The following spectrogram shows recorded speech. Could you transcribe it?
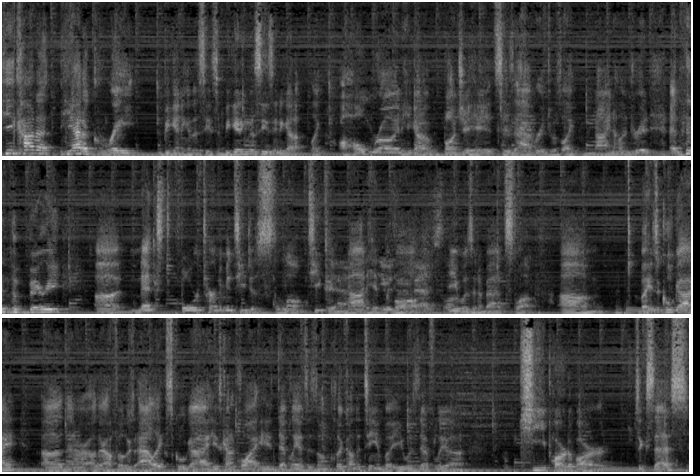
he kind of he had a great beginning of the season. Beginning of the season, he got a, like a home run. He got a bunch of hits. His average was like 900. And then the very uh, next four tournaments, he just slumped. He could Yeah, not hit the was in a ball. He was in a bad slump. Um, but he's a cool guy. Uh, then our other outfielders, Alex, cool guy. He's kind of quiet. He definitely has his own clique on the team, but he was definitely a key part of our success.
